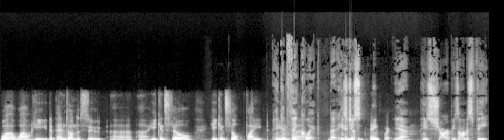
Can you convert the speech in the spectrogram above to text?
while while he depends on the suit, uh, uh, he can still he can still fight. He can think uh, quick. That he's just he can think quick. yeah, he's sharp. He's on his feet.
